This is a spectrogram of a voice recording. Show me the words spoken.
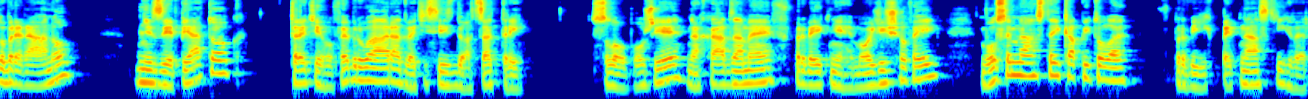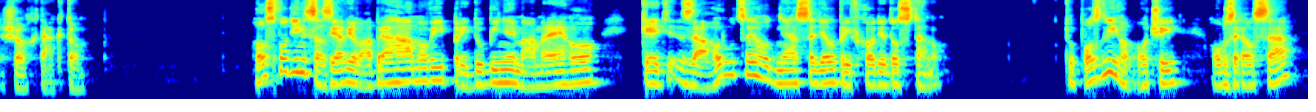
Dobré ráno, dnes je piatok 3. februára 2023. Slovo Božie nachádzame v prvej knihe Mojžišovej v 18. kapitole v prvých 15 veršoch takto. Hospodin sa zjavil Abrahámovi pri dubine Mamrého, keď za horúceho dňa sedel pri vchode do stanu. Tu pozdvihol oči, obzrel sa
